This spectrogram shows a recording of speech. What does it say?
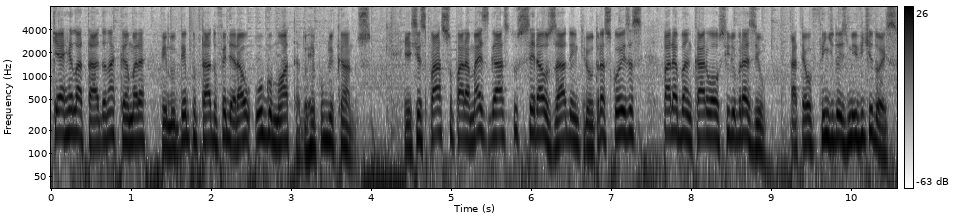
que é relatada na Câmara pelo deputado federal Hugo Mota, do Republicanos. Esse espaço para mais gastos será usado, entre outras coisas, para bancar o Auxílio Brasil, até o fim de 2022.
